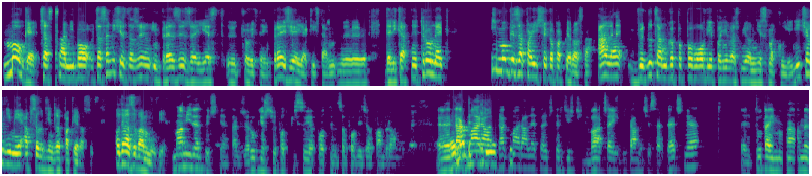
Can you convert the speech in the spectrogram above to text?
mogę czasami, bo czasami się zdarzają imprezy, że jest y, człowiek na imprezie, jakiś tam y, delikatny trunek i mogę zapalić tego papierosa, ale wyrzucam go po połowie, ponieważ mi on nie smakuje. Nie ciągnie mnie absolutnie do papierosów. Od razu wam mówię. Mam identycznie, także również się podpisuję pod tym, co powiedział pan Bronek. E, E, mam Dagmara, Dagmara Lepel 42, cześć, witamy cię serdecznie. E, Tutaj mamy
